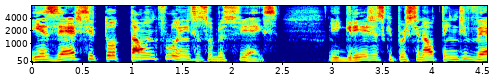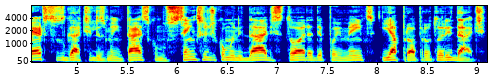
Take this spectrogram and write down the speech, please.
e exerce total influência sobre os fiéis. Igrejas que, por sinal, têm diversos gatilhos mentais, como senso de comunidade, história, depoimentos e a própria autoridade.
